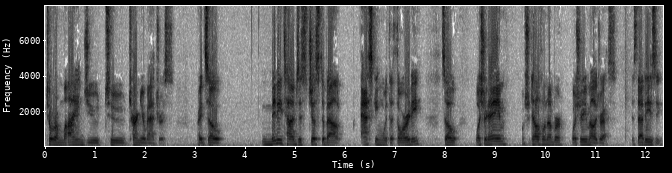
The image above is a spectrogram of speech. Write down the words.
to remind you to turn your mattress right so many times it's just about asking with authority so, what's your name? What's your telephone number? What's your email address? It's that easy.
